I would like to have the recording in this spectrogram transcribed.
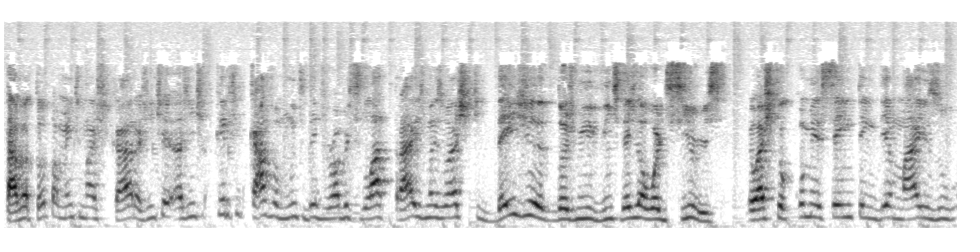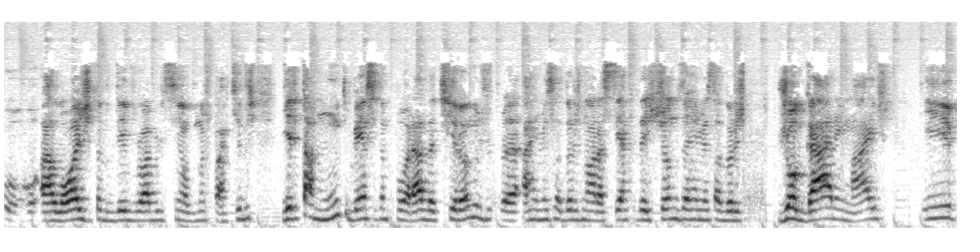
Tava totalmente mais caro. A gente, a gente criticava muito o Dave Roberts lá atrás, mas eu acho que desde 2020, desde a World Series, eu acho que eu comecei a entender mais o, a lógica do Dave Roberts em algumas partidas. E ele tá muito bem essa temporada, tirando os eh, arremessadores na hora certa, deixando os arremessadores jogarem mais. E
